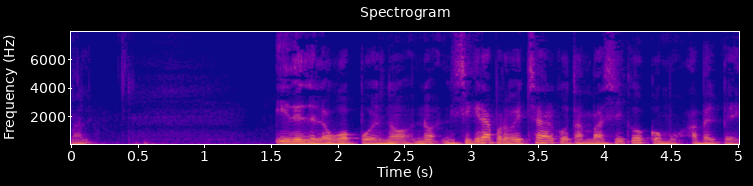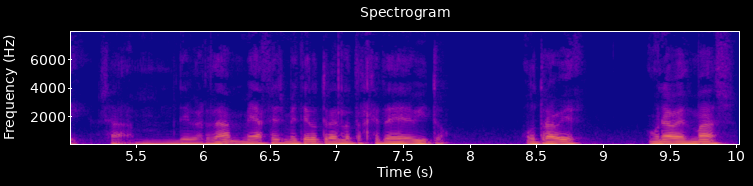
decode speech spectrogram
¿vale? Y desde luego, pues no, no, ni siquiera aprovecha algo tan básico como Apple Pay. O sea, de verdad me haces meter otra vez la tarjeta de débito. Otra vez, una vez más.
